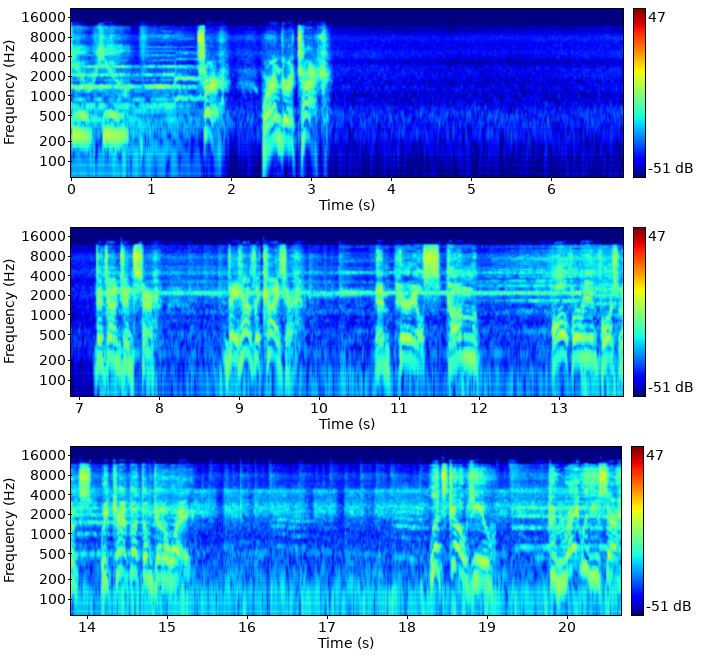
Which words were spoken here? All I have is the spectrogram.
You, you. Sir, we're under attack. The dungeon, sir. They have the Kaiser. Imperial scum! Call for reinforcements. We can't let them get away. Let's go, you. I'm right with you, sir.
